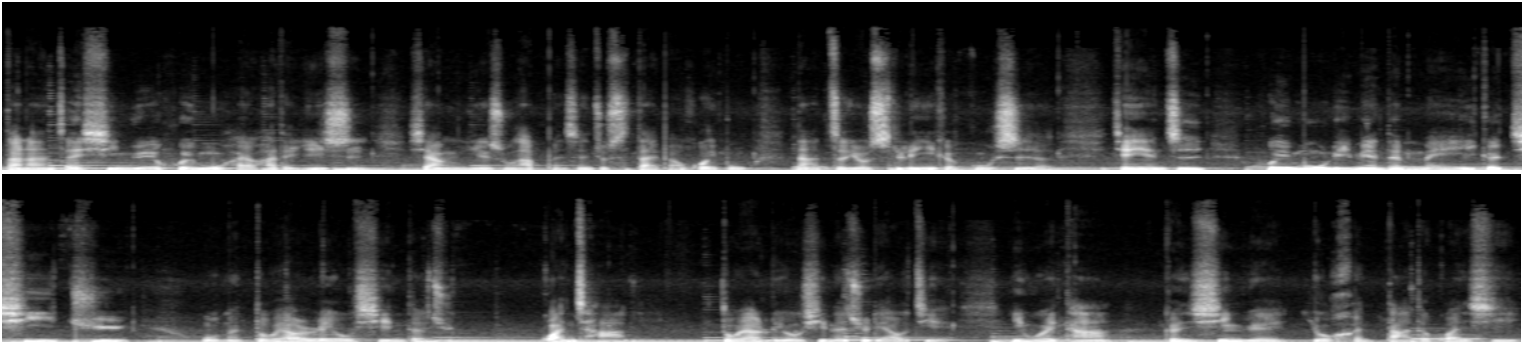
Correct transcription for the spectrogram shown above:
当然，在新约会幕还有它的意思，像耶稣他本身就是代表会幕，那这又是另一个故事了。简言之，会幕里面的每一个器具，我们都要留心的去观察，都要留心的去了解，因为它跟新约有很大的关系。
